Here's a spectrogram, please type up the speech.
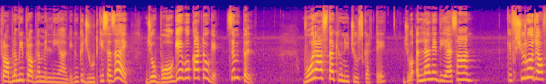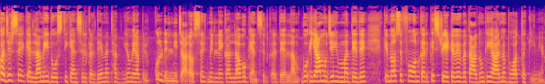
پرابلم ہی پرابلم ملنی ہے آگے؟ کیونکہ جھوٹ کی سزا ہے۔ جو بو گے وہ کاٹو گے سمپل وہ راستہ کیوں نہیں چوز کرتے؟ جو اللہ نے دیا آسان۔ کہ شروع ہو جاؤ فجر سے کہ اللہ میری دوستی کینسل کر دے، میں تھک گئی ہوں، میرا بالکل دل نہیں چاہ رہا اس سے ملنے کا، اللہ وہ کینسل کر دے، اللہ وہ یا مجھے ہمت دے دے کہ میں اسے فون کر کے اسٹریٹ اوے بتا دوں کہ یار میں بہت تھکی ہوئی ہوں۔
